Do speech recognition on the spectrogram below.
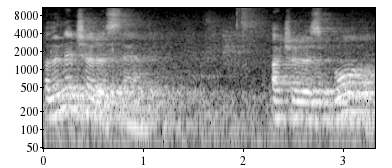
але не через себе, а через Бога,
